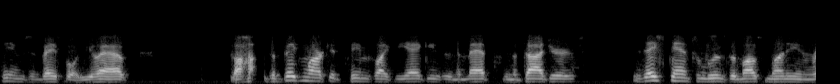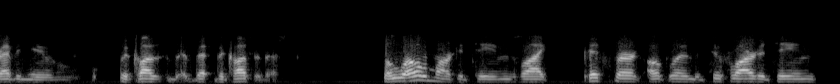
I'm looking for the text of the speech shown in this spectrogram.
teams in baseball. You have the the big market teams like the Yankees and the Mets and the Dodgers. They stand to lose the most money in revenue because because of this. The low market teams like Pittsburgh, Oakland, the two Florida teams,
